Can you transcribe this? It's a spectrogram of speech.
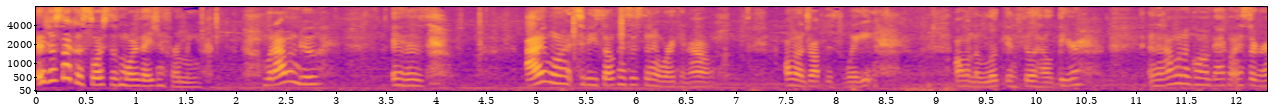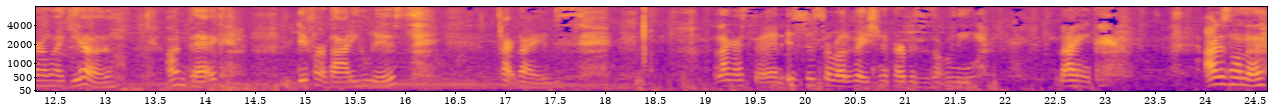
it's just like a source of motivation for me. What i want to do is I want to be so consistent in working out. I want to drop this weight. I want to look and feel healthier. And then I want to go on back on Instagram like, yeah, I'm back. Different body, who this? Type vibes. Like I said, it's just for motivation and purposes only. Like, I just want to,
